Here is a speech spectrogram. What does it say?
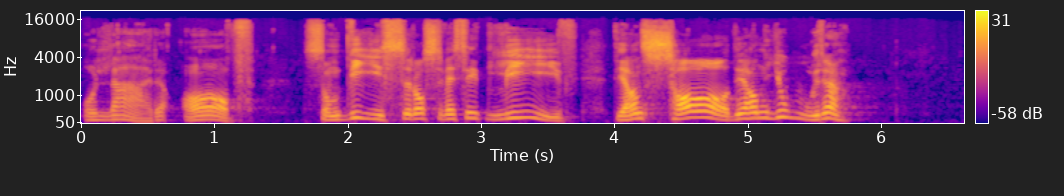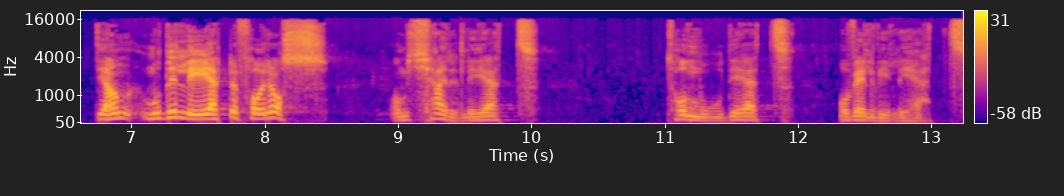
å lære av, som viser oss ved sitt liv det han sa, det han gjorde, det han modellerte for oss om kjærlighet, tålmodighet og velvillighet.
